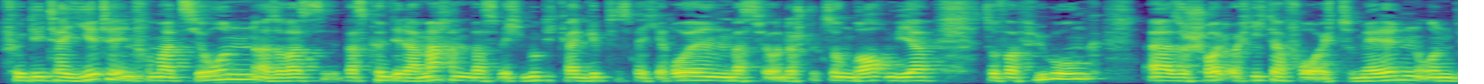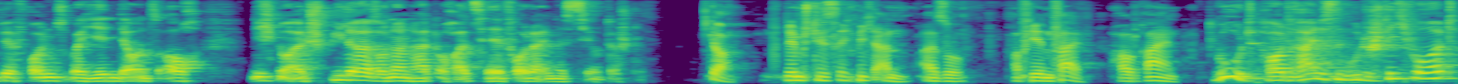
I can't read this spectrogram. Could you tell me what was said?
für detaillierte Informationen, also was, was könnt ihr da machen, was, welche Möglichkeiten gibt es, welche Rollen, was für Unterstützung brauchen wir zur Verfügung. Also scheut euch nicht davor, euch zu melden und wir freuen uns über jeden, der uns auch nicht nur als Spieler, sondern halt auch als Helfer oder NSC unterstützt. Ja, dem schließe ich mich an. Also auf jeden Fall. Haut rein. Gut, haut rein ist ein gutes Stichwort.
